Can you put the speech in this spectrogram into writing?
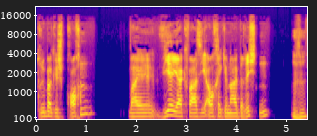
drüber gesprochen, weil wir ja quasi auch regional berichten. Mhm.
